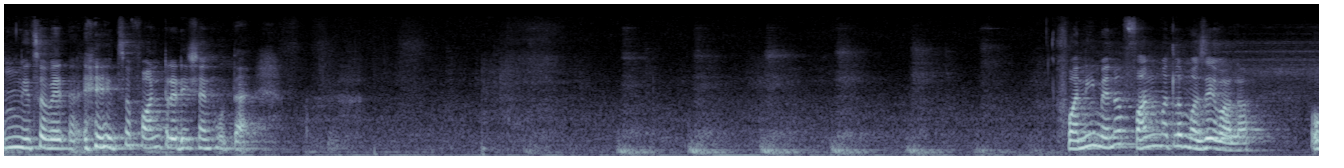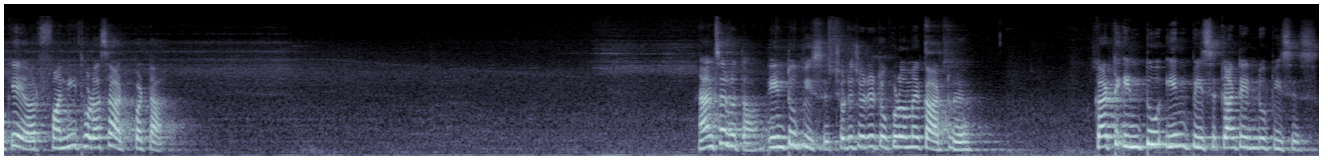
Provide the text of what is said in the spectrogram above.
It's a it's a fun tradition होता है। फनी में ना फन मतलब मज़े वाला। ओके okay? और फनी थोड़ा सा अटपटा। आंसर बताओ इन टू पीसेस छोटे छोटे टुकड़ों में काट रहे हो। Cut into in piece cut into pieces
